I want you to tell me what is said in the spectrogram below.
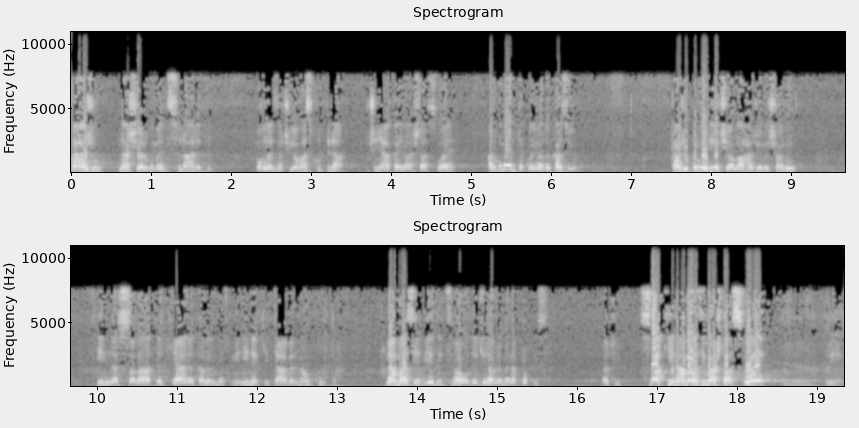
Kažu, naši argumenti su naredni. Pogledaj, znači ova skupina učenjaka ima šta svoje? Argumente koje ima dokazuju. Kažu prvo riječi Allaha Đelešanu Inna salate kjanet alel mu'minine kitaben me ukuta. Namaz je vjednicima u određena vremena propisan. Znači, svaki namaz ima šta svoje vrijeme.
